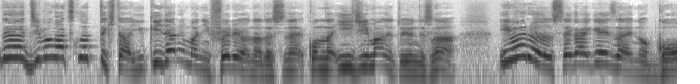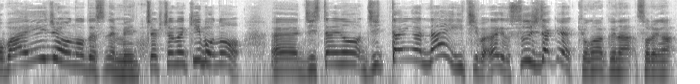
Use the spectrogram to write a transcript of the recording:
で、自分が作ってきた雪だるまに増えるようなですね、こんなイージーマネーというんですが、いわゆる世界経済の5倍以上のですね、めちゃくちゃな規模の、えー、実態の、実態がない市場。だけど数字だけは巨額な、それが。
